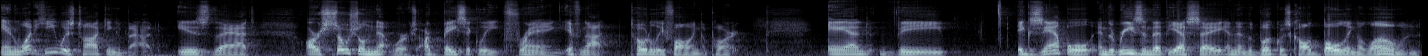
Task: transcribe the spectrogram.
And what he was talking about is that our social networks are basically fraying, if not totally falling apart. And the example and the reason that the essay and then the book was called Bowling Alone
